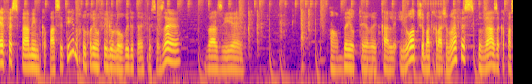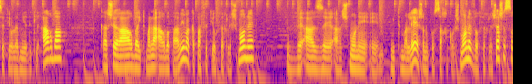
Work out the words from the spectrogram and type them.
0 פעמים capacity, אנחנו יכולים אפילו להוריד את ה-0 הזה, ואז יהיה הרבה יותר קל לראות שבהתחלה יש לנו 0, ואז ה-capacity עולה מיידית ל-4, כאשר ה-4 התמלא 4 פעמים, ה-capacity הופך ל-8, ואז ה-8 אה, מתמלא, יש לנו פה סך הכל 8 והופך ל-16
